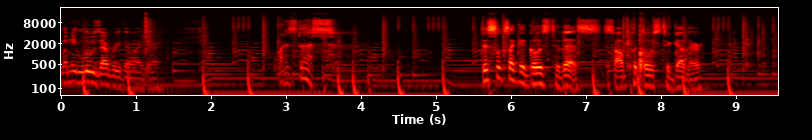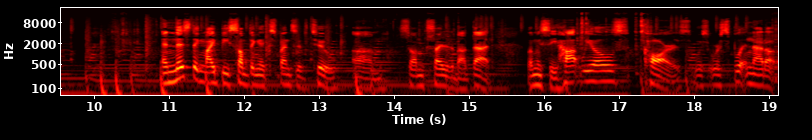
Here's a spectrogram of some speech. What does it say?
let me lose everything right there. What is this? This looks like it goes to this. So I'll put those together. And this thing might be something expensive too. Um, so I'm excited about that. Let me see. Hot Wheels, cars. We're, we're splitting that up.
